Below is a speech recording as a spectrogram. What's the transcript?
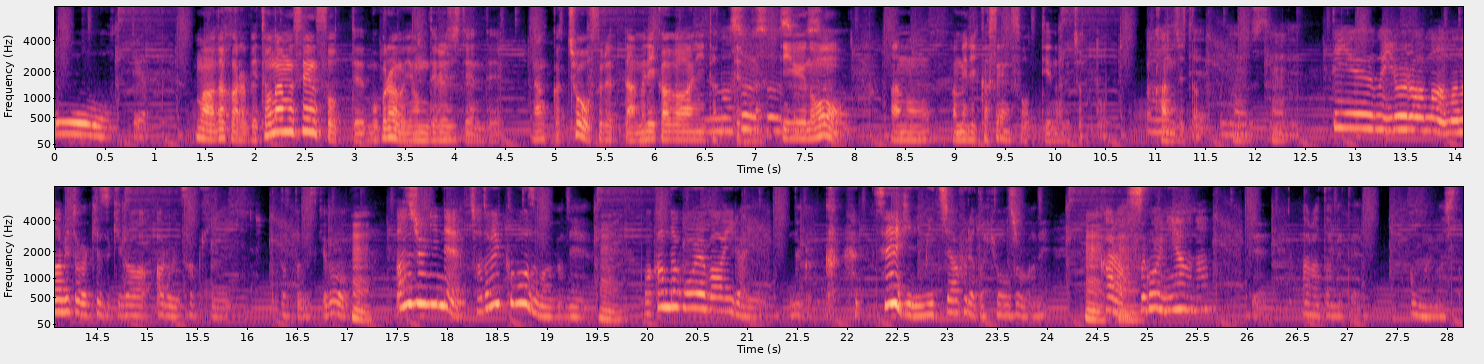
おおって。まあだからベトナム戦争って僕らが呼んでる時点でなんか超それってアメリカ側に立ってるなっていうのをあのアメリカ戦争っていうのでちょっと感じた。っていうまあいろいろまあ学びとか気づきがある作品だったんですけど、うん。単純にねチャドウィック・ボーズマンがねうん。ワカンダ・フォーエバー以来なんか 正義に満ち溢れた表情がねうん。カラーすごい似合うなって改めて思いました、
